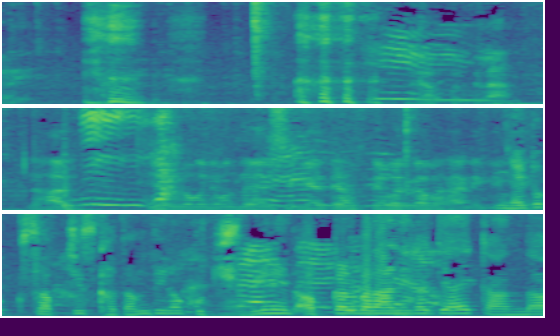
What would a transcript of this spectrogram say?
अरे। पुतला। फ़िलहाल इन लोगों ने मतलब ऐसे गए थे हफ़्ते भर का भराने के नहीं तो सब चीज़ खत्म थी ना कुछ भी नहीं अब कल भराने का क्या है? कांदा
